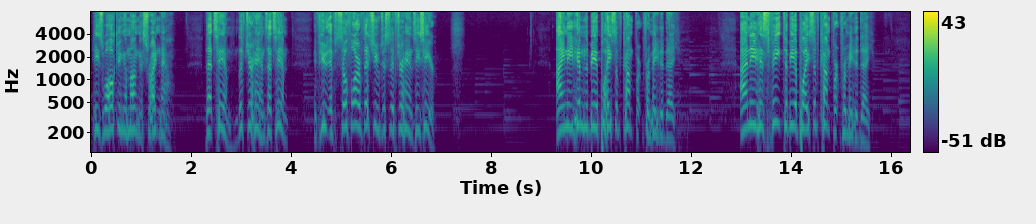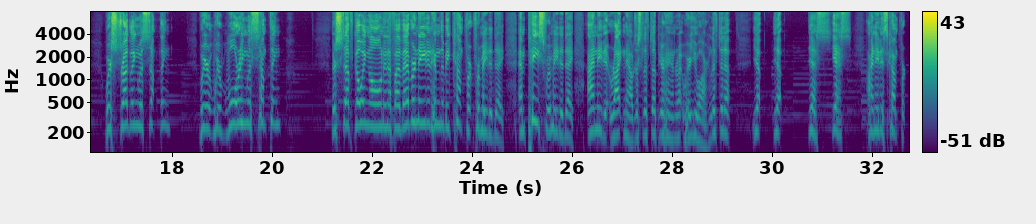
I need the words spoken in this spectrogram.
He's walking among us right now. That's him. Lift your hands. That's him. If you if so far if that's you, just lift your hands. He's here. I need him to be a place of comfort for me today. I need his feet to be a place of comfort for me today. We're struggling with something. We're, we're warring with something. There's stuff going on, and if I've ever needed Him to be comfort for me today and peace for me today, I need it right now. Just lift up your hand right where you are. Lift it up. Yep, yep. Yes, yes. I need His comfort.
